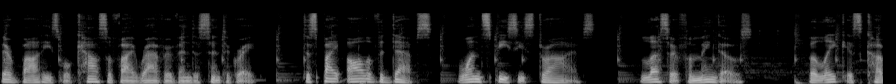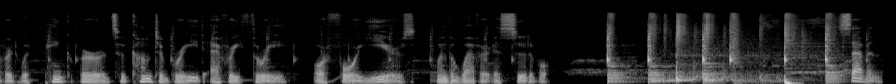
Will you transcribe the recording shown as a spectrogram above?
their bodies will calcify rather than disintegrate. Despite all of the depths, one species thrives. Lesser flamingos. The lake is covered with pink birds who come to breed every three or four years when the weather is suitable. 7.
